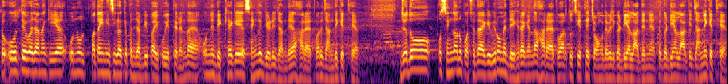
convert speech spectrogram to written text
ਤਾਂ ਉਸ ਤੇ ਵਜ੍ਹਾ ਨਾਲ ਕੀ ਹੈ? ਉਹਨੂੰ ਪਤਾ ਹੀ ਨਹੀਂ ਸੀਗਾ ਕਿ ਪੰਜਾਬੀ ਭਾਈ ਕੋਈ ਇੱਥੇ ਰਹਿੰਦਾ ਹੈ। ਉਹਨੇ ਦੇਖਿਆ ਕਿ ਇਹ ਸਿੰਘ ਜਿਹੜੇ ਜਾਂਦੇ ਆ, ਹਰ ਐਤਵਾਰ ਜਾਂਦੇ ਕਿੱਥੇ ਆ ਜਦੋਂ ਉਹ ਸਿੰਘਾਂ ਨੂੰ ਪੁੱਛਦਾ ਹੈ ਕਿ ਵੀਰੋ ਮੈਂ ਦੇਖ ਰਿਹਾ ਕਹਿੰਦਾ ਹਰ ਐਤਵਾਰ ਤੁਸੀਂ ਇੱਥੇ ਚੌਂਕ ਦੇ ਵਿੱਚ ਗੱਡੀਆਂ ਲਾ ਦਿੰਦੇ ਆ ਤੇ ਗੱਡੀਆਂ ਲਾ ਕੇ ਜਾਂਦੇ ਕਿੱਥੇ ਆ?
